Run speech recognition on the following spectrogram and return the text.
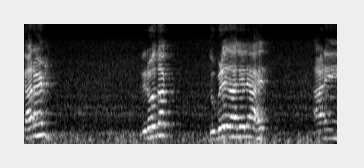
कारण विरोधक दुबळे झालेले आहेत आणि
